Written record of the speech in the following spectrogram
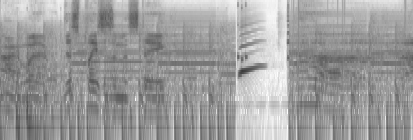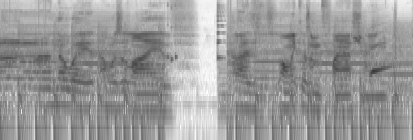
Alright, whatever. This place is a mistake. 5. Uh, it's only because I'm flashing.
